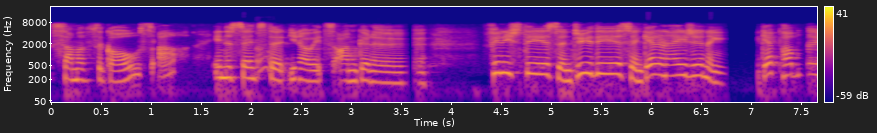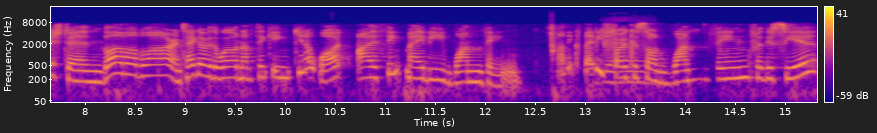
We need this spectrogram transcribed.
some of the goals are in the sense that you know it's I'm going to finish this and do this and get an agent and get published and blah blah blah and take over the world. And I'm thinking you know what? I think maybe one thing. I think maybe focus on one thing for this year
